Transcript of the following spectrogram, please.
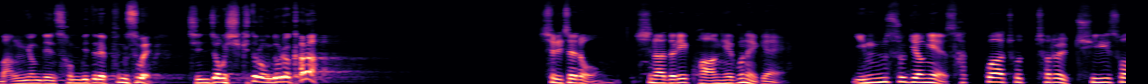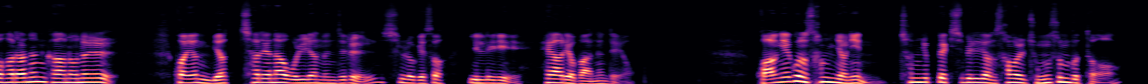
망령된 성비들의 풍습을 진정시키도록 노력하라. 실제로 신하들이 광해군에게 임수경의 삭과 조처를 취소하라는 간언을 과연 몇 차례나 올렸는지를 실록에서 일일이 헤아려 봤는데요. 광해군 3년인 1611년 3월 중순부터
